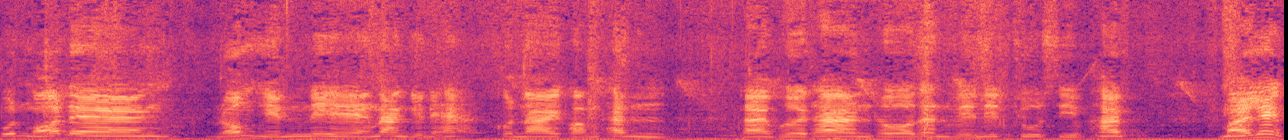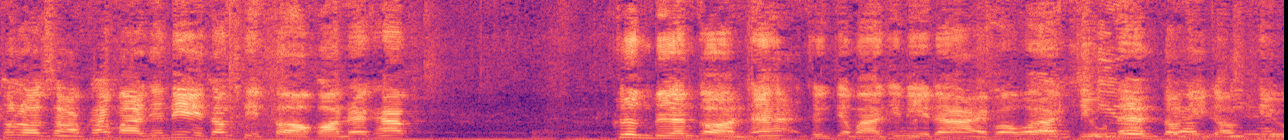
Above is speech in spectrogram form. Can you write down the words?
คุณหมอแดงน้องหินนี่เองนั่งอยู่นี่ฮะคนนายของท่านนายอำเภอท่านโทท่านเวนิชจูศรีพัฒน์หมายเลขโทรศัพท์ครับมาที่นี่ต้องติดต่อก่อนนะครับครึ่งเดือนก่อนนะฮะถึงจะมาที่นี่ได้ เพราะว่าคิวแน่นตอนนี้จองคิว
